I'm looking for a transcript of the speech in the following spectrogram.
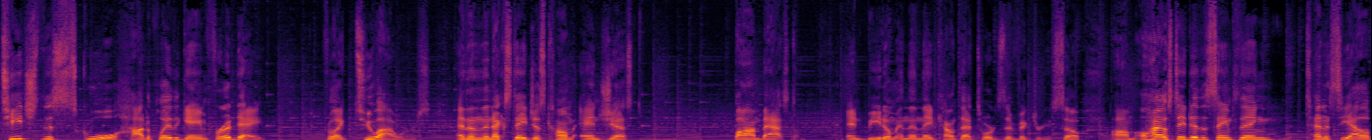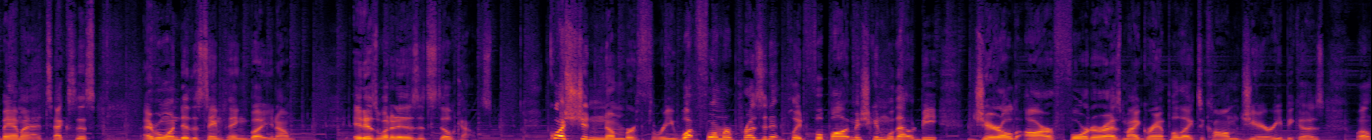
teach the school how to play the game for a day, for like two hours, and then the next day just come and just bombast them and beat them, and then they'd count that towards their victory. So um, Ohio State did the same thing. Tennessee, Alabama, at Texas, everyone did the same thing. But you know, it is what it is. It still counts. Question number three What former president played football at Michigan? Well, that would be Gerald R. Ford, or as my grandpa liked to call him, Jerry, because, well,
